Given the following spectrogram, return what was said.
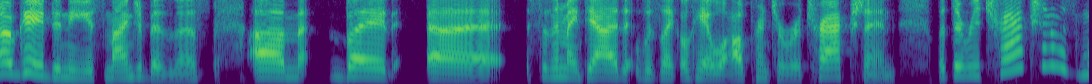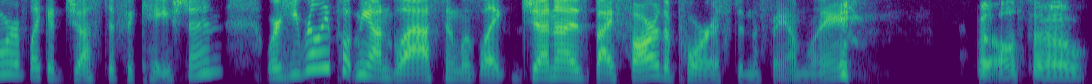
okay denise mind your business. Um but uh so then my dad was like okay well i'll print a retraction but the retraction was more of like a justification where he really put me on blast and was like jenna is by far the poorest in the family but also,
